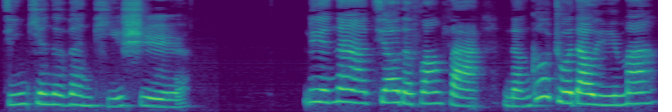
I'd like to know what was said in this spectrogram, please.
今天的问题是：列娜教的方法能够捉到鱼吗？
